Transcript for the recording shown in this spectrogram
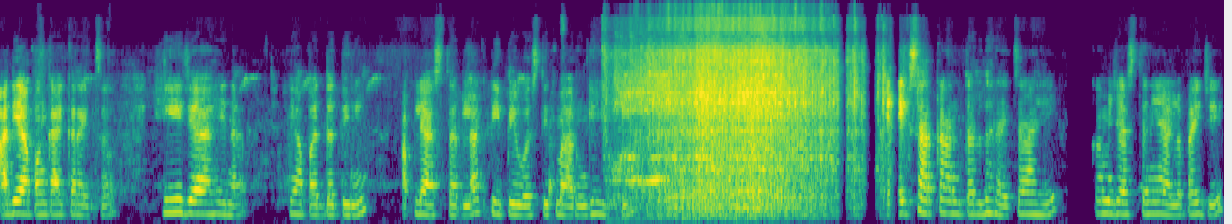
आधी आपण काय करायचं हे जे आहे ना ह्या पद्धतीने आपल्या अस्तरला टीप व्यवस्थित मारून घ्यायची. एकसारखं अंतर धरायचं आहे. कमी जास्त नाही आलं पाहिजे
